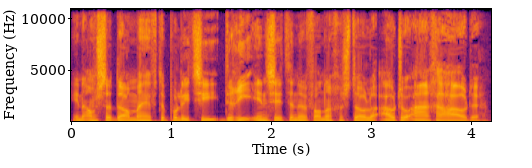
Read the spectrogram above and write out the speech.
In Amsterdam heeft de politie drie inzittenden van een gestolen auto aangehouden.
